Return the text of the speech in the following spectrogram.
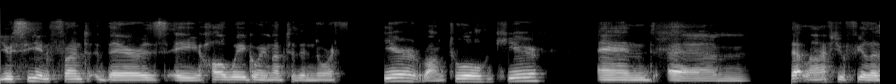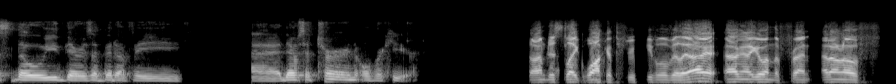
You see in front there's a hallway going up to the north here, wrong tool here, and um, that laugh you feel as though there's a bit of a uh, there's a turn over here. So I'm just like walking through people and be like, all right, I'm gonna go in the front. I don't know if.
